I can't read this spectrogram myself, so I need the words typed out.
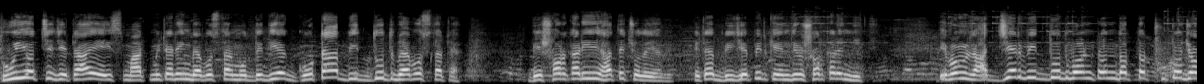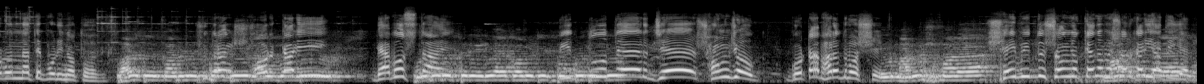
দুই হচ্ছে যেটা এই স্মার্ট মিটারিং ব্যবস্থার মধ্যে দিয়ে গোটা বিদ্যুৎ ব্যবস্থাটা বেসরকারি হাতে চলে যাবে। এটা বিজেপির কেন্দ্রীয় সরকারের নীতি। এবং রাজ্যের বিদ্যুৎ বন্টন দপ্তর ঠুটো জগন্নাথে পরিণত হবে। সুতরাং সরকারি ব্যবস্থায় বিদ্যুতের যে সংযোগ গোটা ভারতবর্ষে। সেই বিদ্যুৎ সংযোগ কেন বেসরকারি হাতে যাবে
